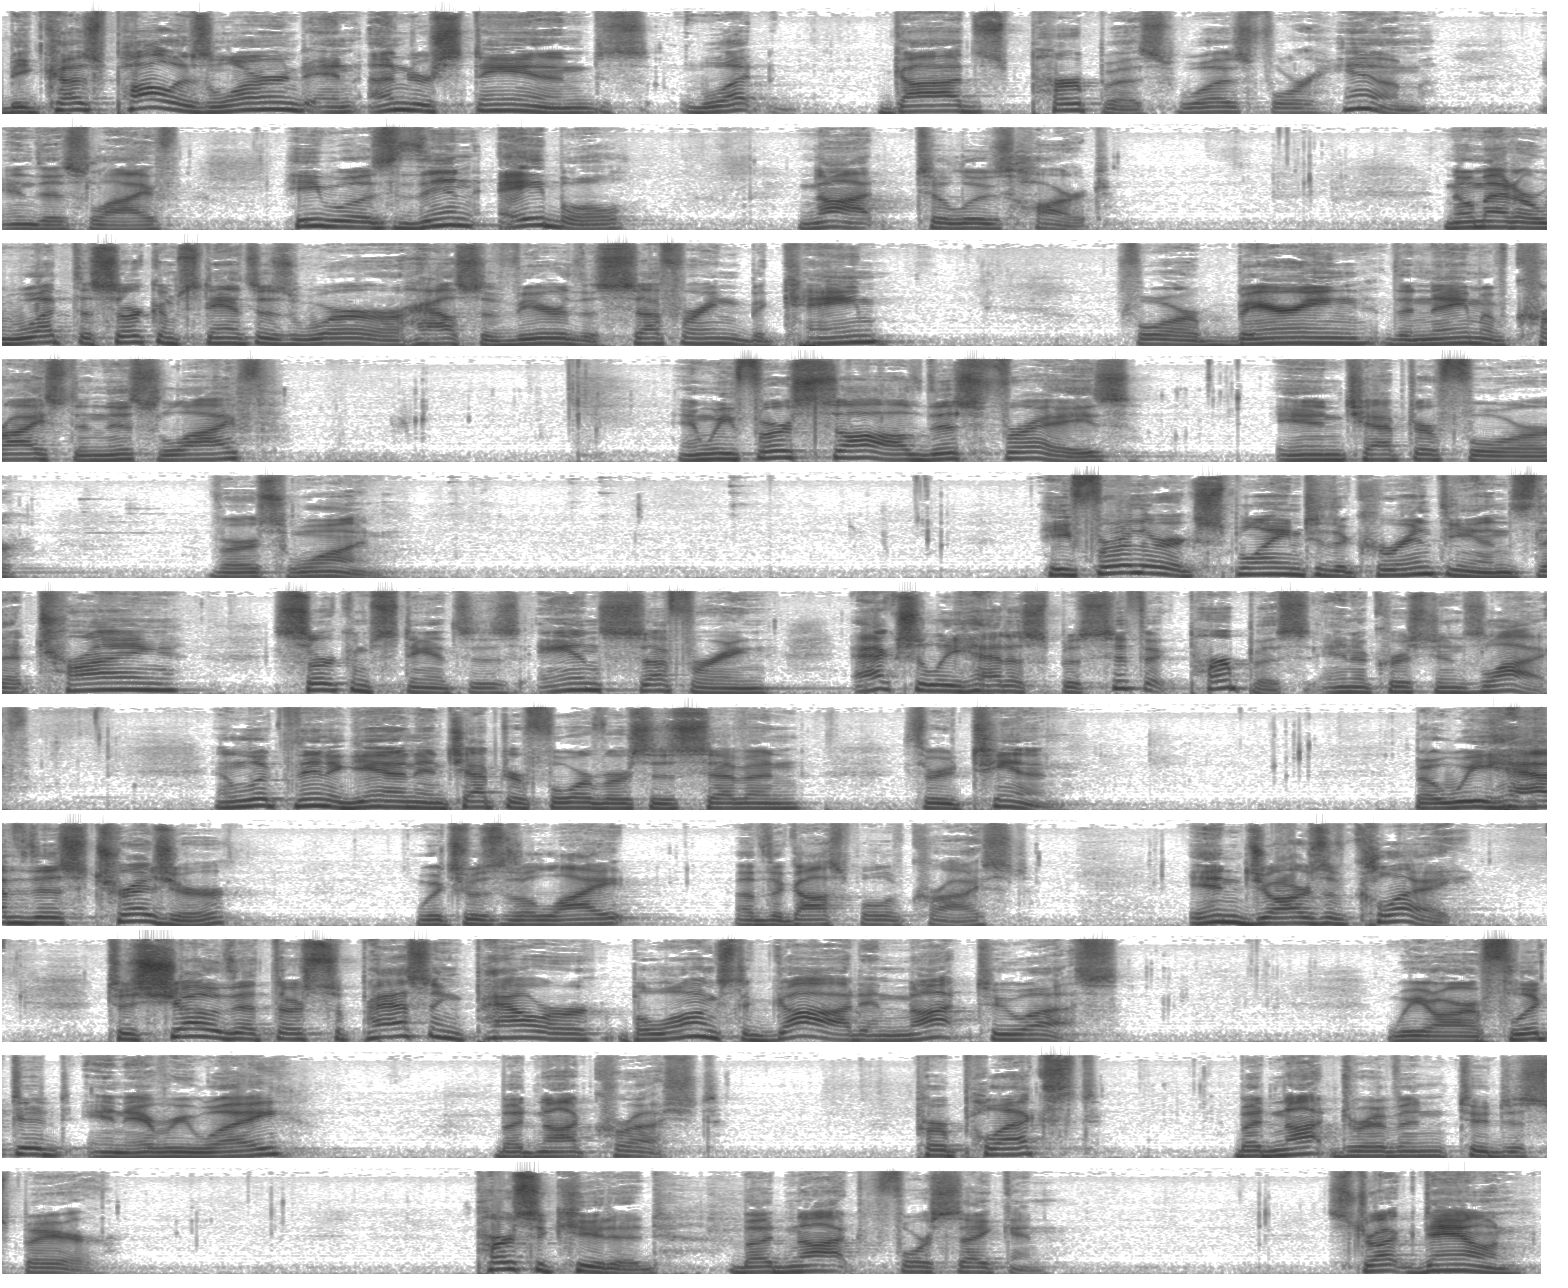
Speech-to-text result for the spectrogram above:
Because Paul has learned and understands what God's purpose was for him in this life, he was then able not to lose heart. No matter what the circumstances were or how severe the suffering became for bearing the name of Christ in this life. And we first saw this phrase in chapter 4, verse 1. He further explained to the Corinthians that trying circumstances and suffering actually had a specific purpose in a Christian's life. And look then again in chapter 4, verses 7 through 10. But we have this treasure, which was the light of the gospel of Christ, in jars of clay to show that the surpassing power belongs to God and not to us. We are afflicted in every way, but not crushed, perplexed, but not driven to despair, persecuted, but not forsaken, struck down,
